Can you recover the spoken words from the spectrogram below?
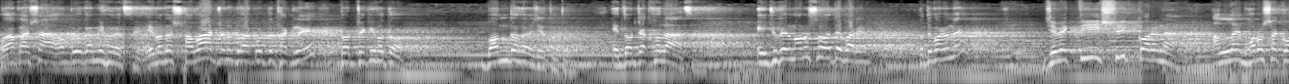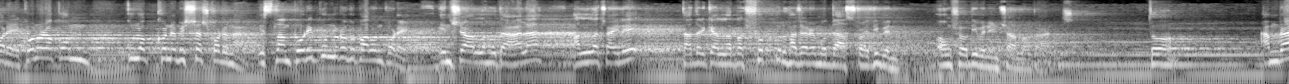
ওয়াকাশা অগ্রগামী হয়েছে। এবারে সবার জন্য দোয়া করতে থাকলে দরজা কি হতো? বন্ধ হয়ে যেত তো। এই দরজা খোলা আছে। এই যুগের মানুষও হতে পারে। হতে পারে না? যে ব্যক্তি শিরিক করে না, আল্লাহ ভরসা করে, কোনো রকম কুলক্ষণে বিশ্বাস করে না, ইসলাম পরিপূর্ণরূপে পালন করে ইনশা আল্লাহ তালা আল্লাহ চাইলে তাদেরকে আল্লাহ পাক সত্তর হাজারের মধ্যে আশ্রয় দিবেন অংশ দিবেন ইনশা আল্লাহ তালা তো আমরা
